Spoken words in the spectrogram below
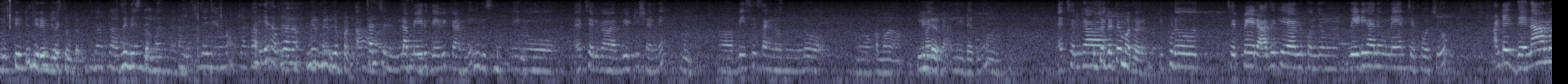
వృత్తి ఏంటి మీరు ఏం చేస్తుంటారు యా, యా, మీరు మీరు చెప్పండి. కలిసి నా పేరు దేవిక అండి. నేను యాక్చువల్గా బ్యూటిషియన్ని. బీసీ సంఘంలో ఒక లీడర్ని ఉమ్. యాక్చువల్గా మాట్లాడండి. ఇప్పుడు చెప్పే రాజకీయాలు కొంచెం వేడిగానే ఉన్నాయని చెప్పవచ్చు అంటే జనాలు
